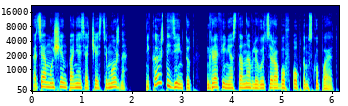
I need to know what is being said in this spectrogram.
Хотя мужчин понять отчасти можно. Не каждый день тут графини останавливаются рабов оптом скупают.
